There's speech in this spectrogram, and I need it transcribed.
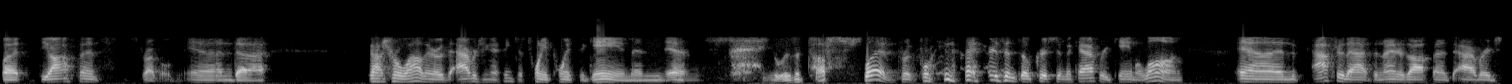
but the offense struggled. And uh, gosh, for a while there, it was averaging, I think, just 20 points a game, and and it was a tough sled for the 49ers until Christian McCaffrey came along. And after that, the Niners offense averaged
